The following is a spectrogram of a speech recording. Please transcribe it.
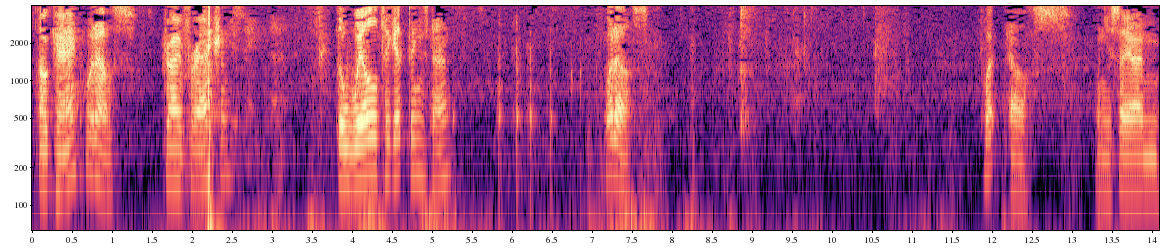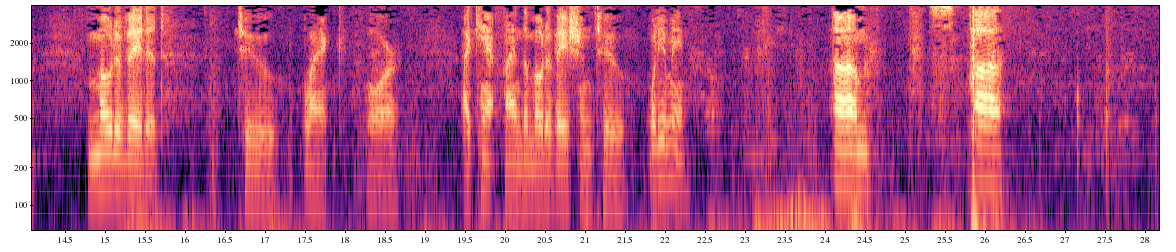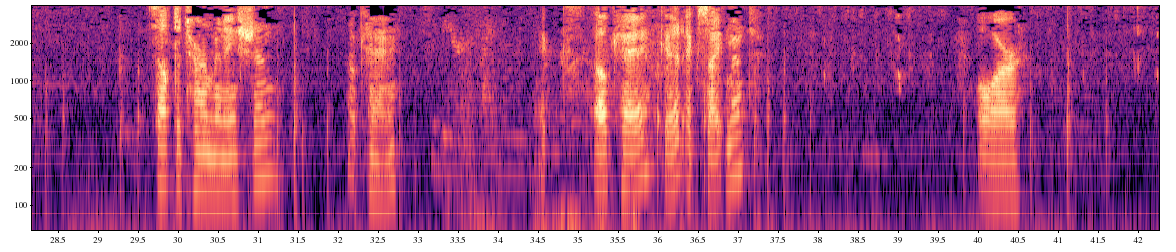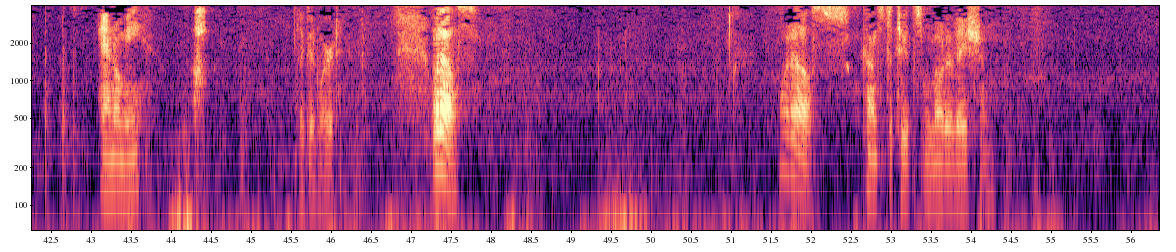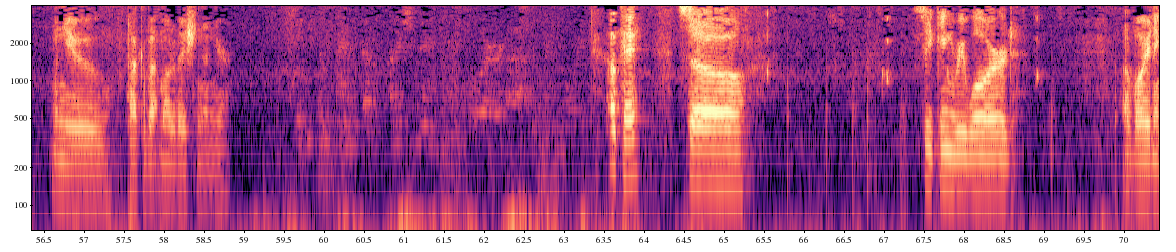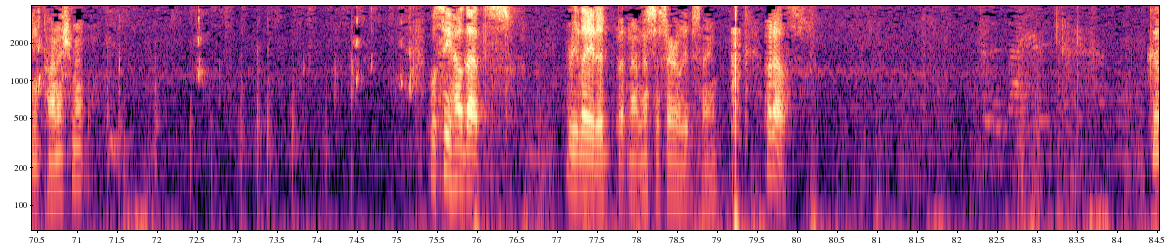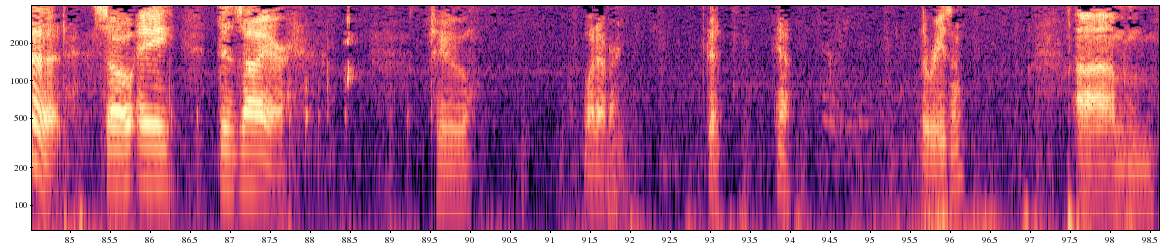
Okay, what else? Drive for actions? The will to get things done? What else? What else? When you say I'm motivated to blank or I can't find the motivation to, what do you mean? Um, uh, Self determination. Okay. Ex- okay, good. Excitement. Or anomie. Ah, that's a good word. What else? What else constitutes motivation? When you talk about motivation in your Okay, so seeking reward, avoiding punishment. We'll see how that's related, but not necessarily the same. What else? Good. So a desire to whatever. Good. Yeah. The reason. Um,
